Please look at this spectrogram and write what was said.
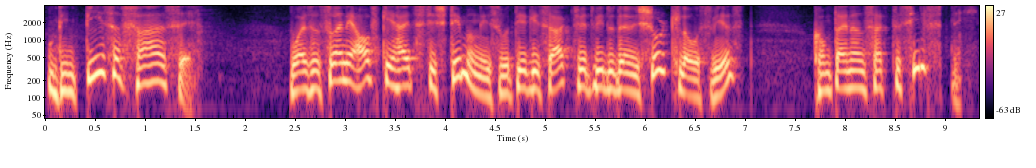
Und in dieser Phase, wo also so eine aufgeheizte Stimmung ist, wo dir gesagt wird, wie du deine Schuld los wirst, kommt einer und sagt, das hilft nicht.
